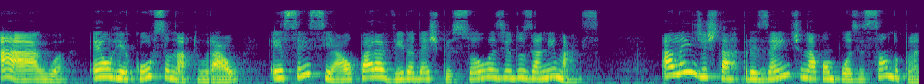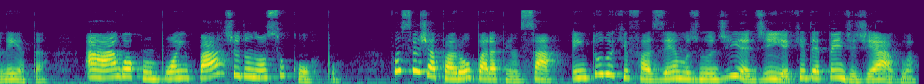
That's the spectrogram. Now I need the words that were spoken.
A água é um recurso natural essencial para a vida das pessoas e dos animais. Além de estar presente na composição do planeta, a água compõe parte do nosso corpo. Você já parou para pensar em tudo o que fazemos no dia a dia que depende de água?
